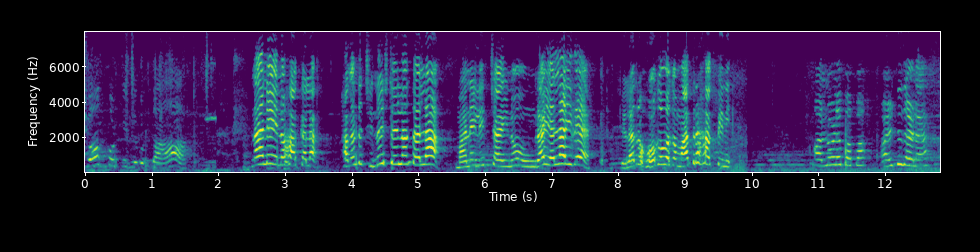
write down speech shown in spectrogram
ಶಾಕ್ ಕೊಡ್ತಿದ್ಲು ಗೊತ್ತಾ ನಾನೇನು ಹಾಕಲ್ಲ? ಹಾಗಂತ ಚಿನ್ನ ಇಷ್ಟ ಇಲ್ಲ ಅಂತಲ್ಲ ಮನೇಲಿ ಚೈನು ಉಂಗ್ರ ಎಲ್ಲ ಇದೆ. ಎಲ್ಲಾದ್ರೂ ಹೋಗೋವಾಗ ಮಾತ್ರ ಹಾಕ್ತೀನಿ. ಅಲ್ಲೋಳೆ ಪಾಪ ಅಳ್ತಿದ್ದಾಳೆ.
